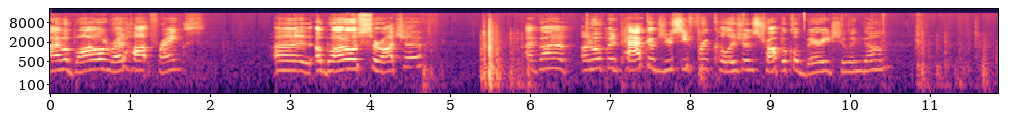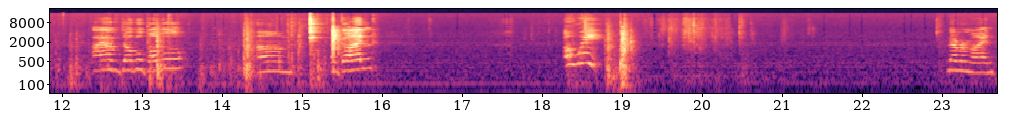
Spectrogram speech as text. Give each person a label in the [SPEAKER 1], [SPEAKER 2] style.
[SPEAKER 1] I have a bottle of Red Hot Franks. Uh, a bottle of Sriracha. I've got an unopened pack of Juicy Fruit Collisions Tropical Berry Chewing Gum. I have Double Bubble. Um, a gun. Oh, wait! Never mind.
